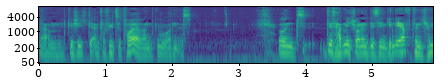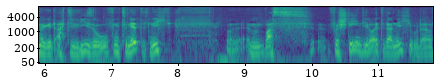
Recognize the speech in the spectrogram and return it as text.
ähm, Geschichte einfach viel zu teuer dann geworden ist. Und das hat mich schon ein bisschen genervt und ich habe mir gedacht, wieso funktioniert das nicht? Ähm, was verstehen die Leute da nicht oder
